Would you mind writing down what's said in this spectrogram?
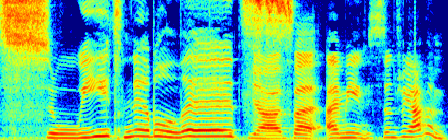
sweet nibblets. Yeah, but I mean, since we haven't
